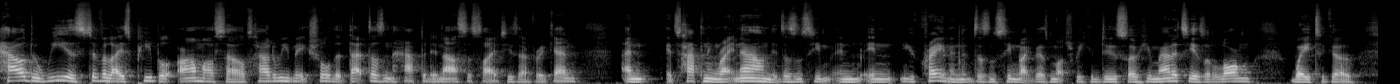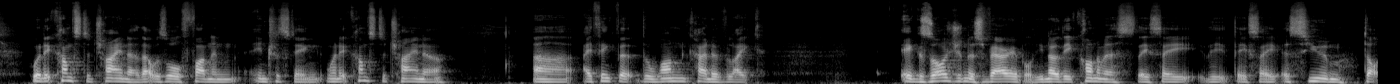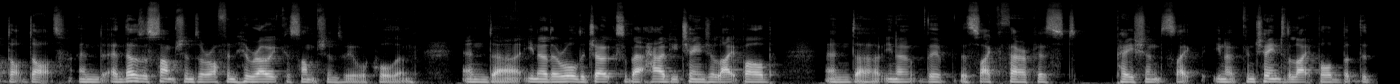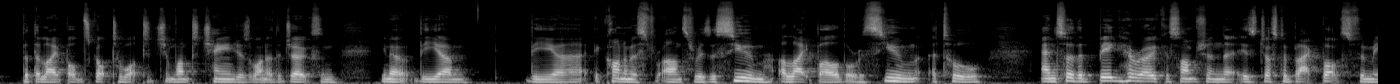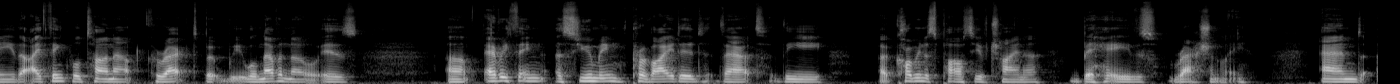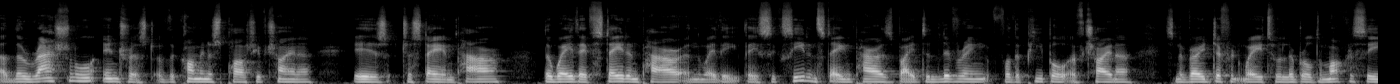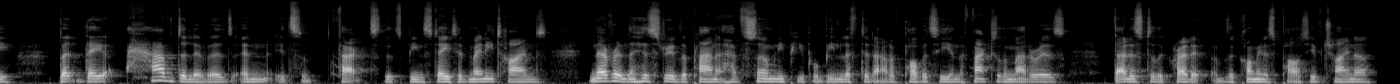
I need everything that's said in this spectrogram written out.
How do we as civilized people arm ourselves? How do we make sure that that doesn't happen in our societies ever again? and it's happening right now and it doesn't seem in, in ukraine and it doesn't seem like there's much we can do so humanity is a long way to go when it comes to China, that was all fun and interesting. When it comes to China, uh, I think that the one kind of like exogenous variable, you know, the economists they say they, they say assume dot dot dot, and and those assumptions are often heroic assumptions, we will call them, and uh, you know, there are all the jokes about how do you change a light bulb, and uh, you know, the the psychotherapist patients like you know can change the light bulb, but the but the light bulb's got to what to ch- want to change is one of the jokes, and you know the um, the uh, economist answer is assume a light bulb or assume a tool. And so the big heroic assumption that is just a black box for me that I think will turn out correct, but we will never know is uh, everything assuming provided that the uh, Communist Party of China behaves rationally. And uh, the rational interest of the Communist Party of China is to stay in power. The way they've stayed in power and the way they, they succeed in staying in power is by delivering for the people of China. It's in a very different way to a liberal democracy, but they have delivered, and it's a fact that's been stated many times. Never in the history of the planet have so many people been lifted out of poverty. And the fact of the matter is, that is to the credit of the Communist Party of China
